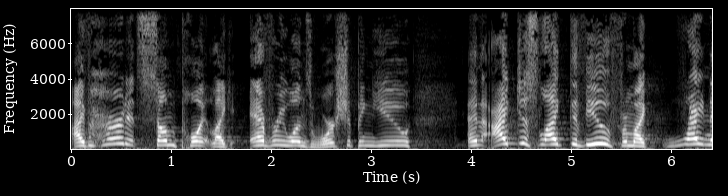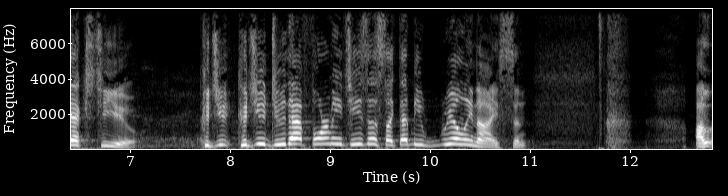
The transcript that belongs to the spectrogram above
I've heard at some point, like, everyone's worshiping you. And I'd just like the view from, like, right next to you. Could you, could you do that for me, Jesus? Like, that'd be really nice. And I,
